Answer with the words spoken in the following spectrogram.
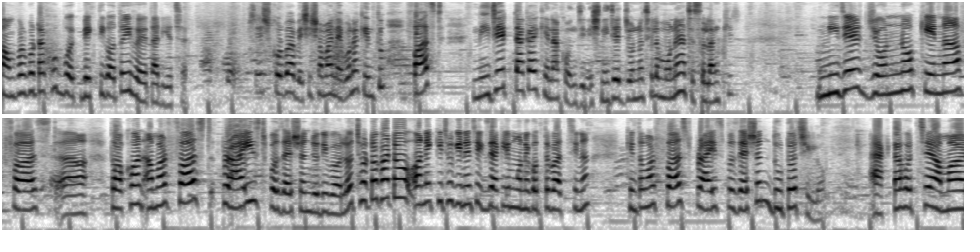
সম্পর্কটা খুব ব্যক্তিগতই হয়ে দাঁড়িয়েছে। শেষ করব বেশি সময় নেব না, কিন্তু ফার্স্ট নিজের টাকায় কেনা কোন জিনিস? নিজের জন্য ছিল, মনে আছে সোলাঙ্কির? নিজের জন্য কেনা ফার্স্ট তখন আমার ফার্স্ট প্রাইজড পজেশন যদি বলো, ছোটোখাটো অনেক কিছু কিনেছি এক্স্যাক্টলি মনে করতে পারছি না, কিন্তু আমার ফার্স্ট প্রাইজ পজেশন দুটো ছিল। একটা হচ্ছে আমার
